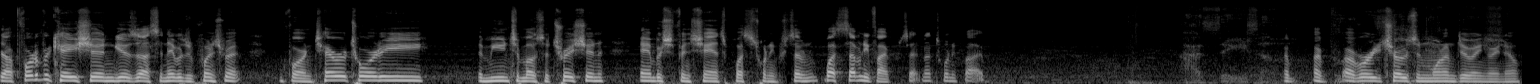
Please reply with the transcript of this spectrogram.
Yeah, fortification gives us enabled replenishment in foreign territory, immune to most attrition, ambush defense chance plus 27, plus 75%, not 25. As Azazel. I've, I've, I've already chosen what I'm doing right now.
